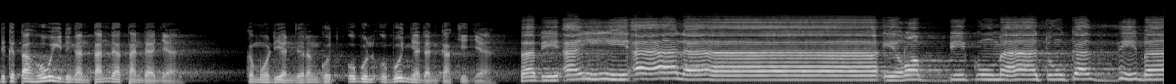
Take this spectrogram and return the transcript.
diketahui dengan tanda-tandanya, kemudian direnggut ubun-ubunnya dan kakinya. فبأي آلاء ربكما تكذبان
